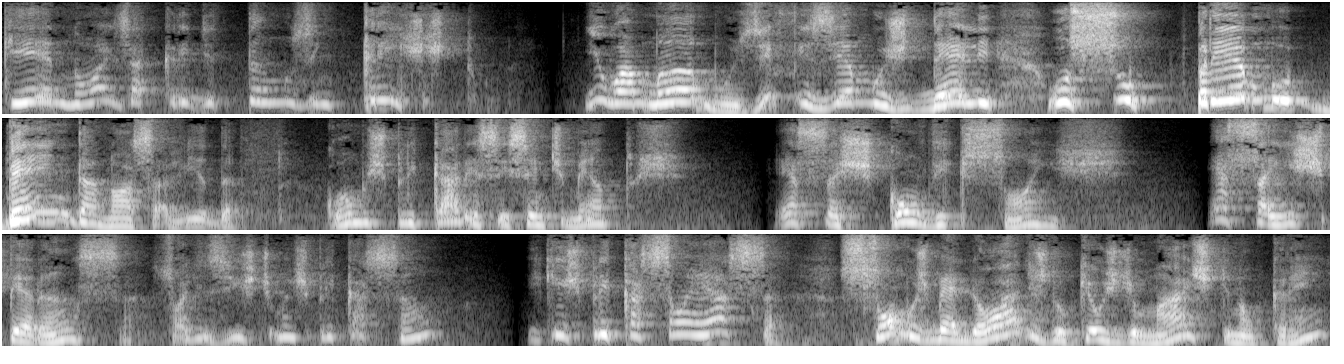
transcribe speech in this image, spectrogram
porque nós acreditamos em Cristo e o amamos e fizemos dele o supremo bem da nossa vida. Como explicar esses sentimentos, essas convicções, essa esperança? Só existe uma explicação. E que explicação é essa? Somos melhores do que os demais que não creem?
